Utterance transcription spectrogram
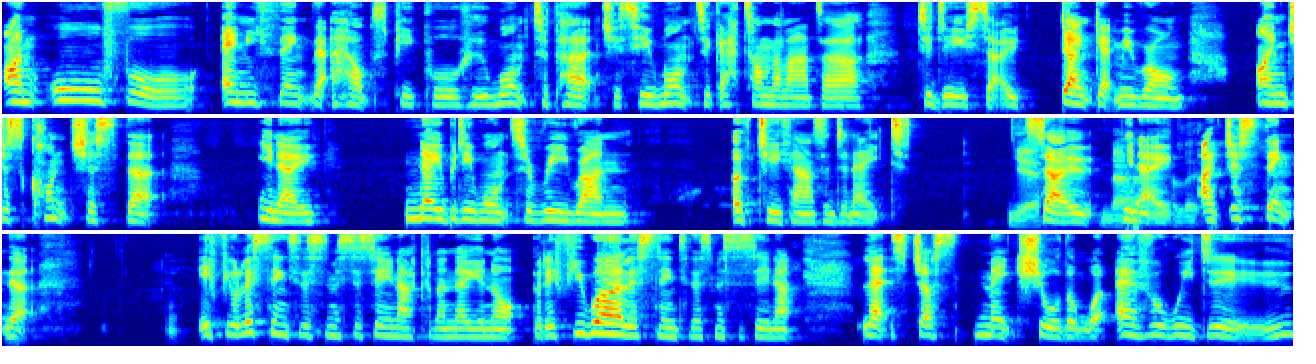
I'm all for anything that helps people who want to purchase, who want to get on the ladder to do so. Don't get me wrong. I'm just conscious that, you know, nobody wants a rerun of 2008. yeah So, no, you know, absolutely. I just think that if you're listening to this, Mr. Sunak, and I know you're not, but if you were listening to this, Mr. Sunak, let's just make sure that whatever we do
